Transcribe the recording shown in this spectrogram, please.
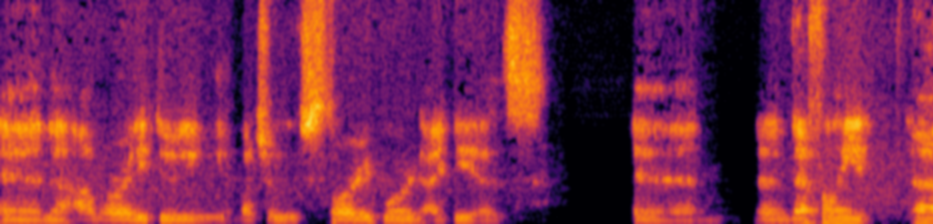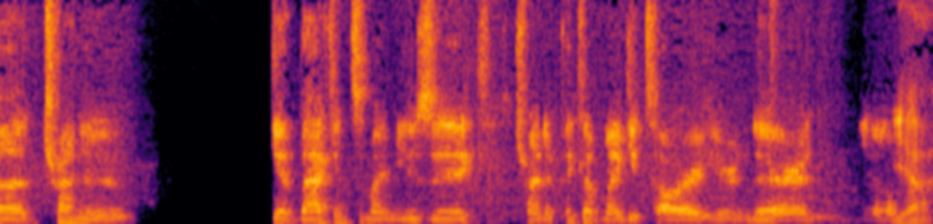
and uh, I'm already doing a bunch of storyboard ideas, and and definitely uh, trying to get back into my music, trying to pick up my guitar here and there, and you know, Yeah,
